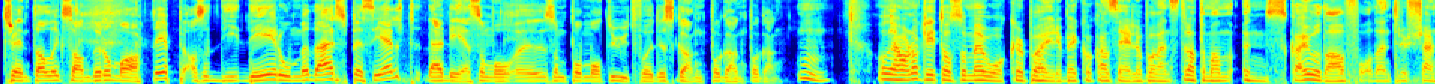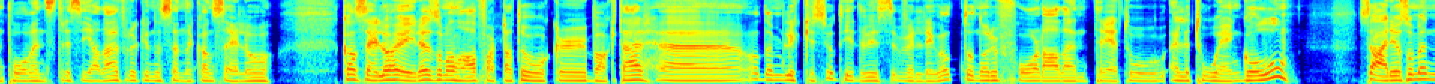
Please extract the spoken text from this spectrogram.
Trent Alexander og Martip, altså de, det rommet der spesielt, det er det som, eh, som på en måte utfordres gang på gang på gang. Mm. Og det har nok litt også med Walker på høyrebekk og Cancelo på venstre, at man ønska jo da å få den trusselen på venstresida der, for å kunne sende Cancelo, Cancelo høyre, så man har farta til Walker bak der. Eh, og de lykkes jo tidvis veldig godt. Og når du får da den 3-2 eller 2-1-golden, så er det jo som en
